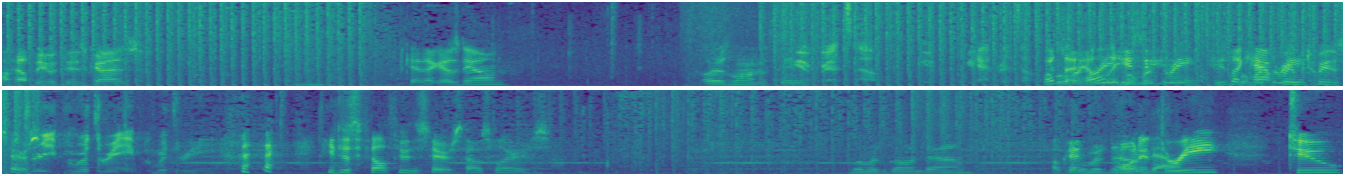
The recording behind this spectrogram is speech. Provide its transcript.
I'll help you with these guys. Mm-hmm. Okay, that guy's down. Oh, there's one on the We stairs. have reds out. We, have, we had reds out. What the hell? three, he's, boomer three, he's like boomer halfway three. between the stairs. Three, boomer three, boomer three. he just fell through the stairs. That was hilarious. Boomer's going down. Okay, Boomer's down. going in Down. three, two,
